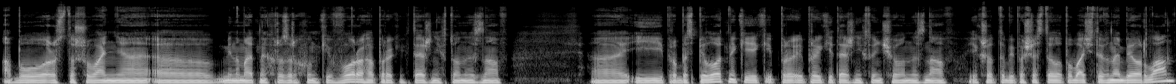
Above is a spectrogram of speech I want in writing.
або розташування е, мінометних розрахунків ворога, про яких теж ніхто не знав. Е, І про безпілотники, про які теж ніхто нічого не знав. Якщо тобі пощастило побачити в небі Орлан,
